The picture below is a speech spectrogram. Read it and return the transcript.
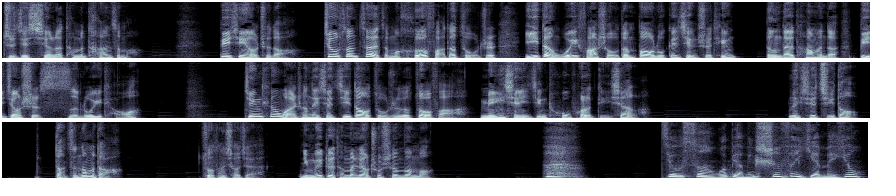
直接掀了他们摊子吗？毕竟要知道，就算再怎么合法的组织，一旦违法手段暴露给警视厅，等待他们的必将是死路一条啊！今天晚上那些极道组织的做法，明显已经突破了底线了。那些极道胆子那么大，佐藤小姐，你没对他们亮出身份吗？唉，就算我表明身份也没用，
